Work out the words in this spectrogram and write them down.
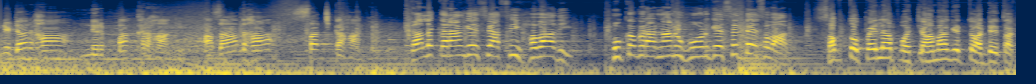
ਨਿਡਰ ਹਾਂ ਨਿਰਪੱਖ ਰਹਾਂਗੇ। ਆਜ਼ਾਦ ਹਾਂ ਸੱਚ ਕਹਾਂਗੇ। ਗੱਲ ਕਰਾਂਗੇ ਸਿਆਸੀ ਹਵਾ ਦੀ। ਹੁਕਮਰਾਨਾਂ ਨੂੰ ਹੋਣਗੇ ਸਿੱਧੇ ਸਵਾਲ। ਸਭ ਤੋਂ ਪਹਿਲਾਂ ਪਹੁੰਚਾਵਾਂਗੇ ਤੁਹਾਡੇ ਤੱਕ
